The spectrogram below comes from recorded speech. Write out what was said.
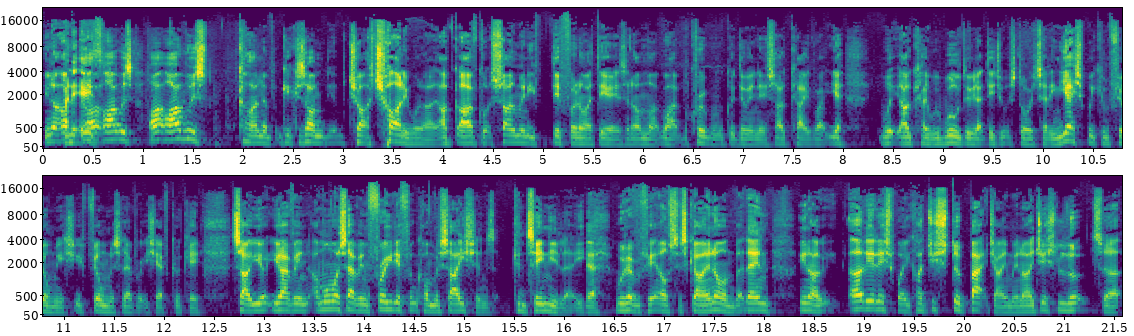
You know, I, And it is. I, I was I, I was kind of because I'm Charlie. When I, I've, I've got so many different ideas, and I'm like, right, recruitment, we're doing this. Okay, right, yeah, we, okay, we will do that digital storytelling. Yes, we can film this, film the celebrity chef cooking. So you're, you're having, I'm almost having three different conversations continually Yeah. with everything else that's going on. But then, you know, earlier this week, I just stood back, Jamie, and I just looked at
